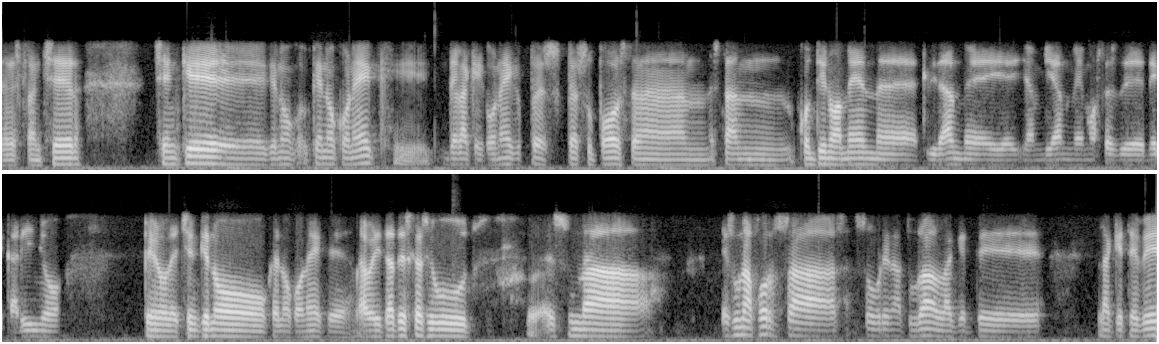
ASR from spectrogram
de l'estranger, gent que, que, no, que no conec i de la que conec, pues, per supost, estan, estan contínuament eh, cridant-me i, i enviant-me mostres de, de carinyo, però de gent que no, que no conec. Eh. La veritat és que ha sigut... És una, és una força sobrenatural la que té la que te ve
